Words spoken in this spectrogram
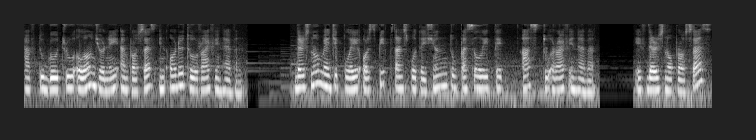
have to go through a long journey and process in order to arrive in heaven. There is no magic play or speed transportation to facilitate us to arrive in heaven. If there is no process,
